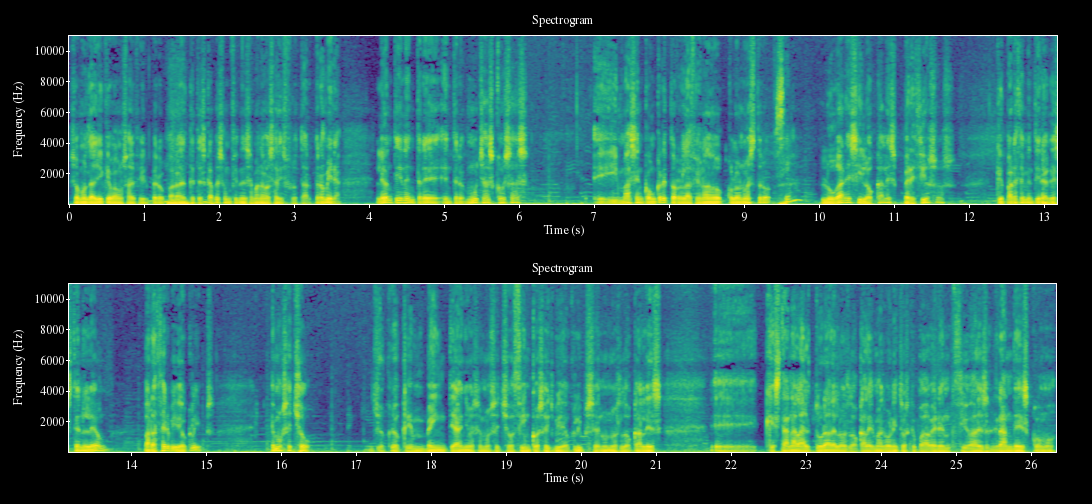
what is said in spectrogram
somos de allí, que vamos a decir, pero para que te escapes un fin de semana vas a disfrutar. Pero mira, León tiene entre, entre muchas cosas eh, y más en concreto relacionado con lo nuestro, lugares y locales preciosos que parece mentira que estén en León para hacer videoclips. Hemos hecho, yo creo que en 20 años hemos hecho 5 o 6 videoclips en unos locales eh, que están a la altura de los locales más bonitos que puede haber en ciudades grandes como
